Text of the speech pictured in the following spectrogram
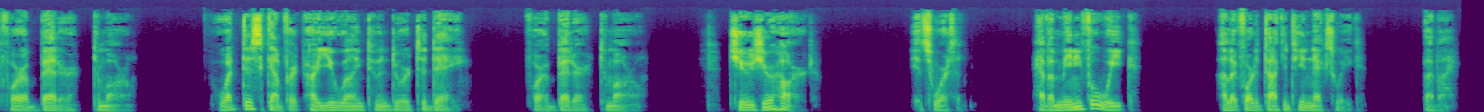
for a better tomorrow? What discomfort are you willing to endure today for a better tomorrow? Choose your heart. It's worth it. Have a meaningful week I look forward to talking to you next week. Bye bye.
